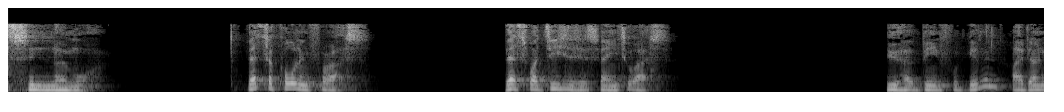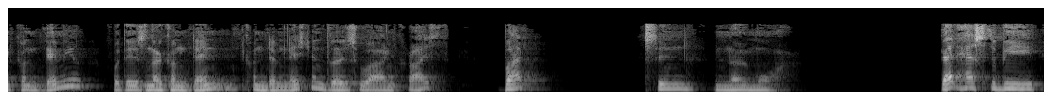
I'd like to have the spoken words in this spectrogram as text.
sin no more. That's a calling for us. That's what Jesus is saying to us. You have been forgiven. I don't condemn you, for there's no condemn, condemnation those who are in Christ. But sin no more. That has to be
